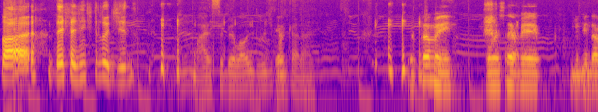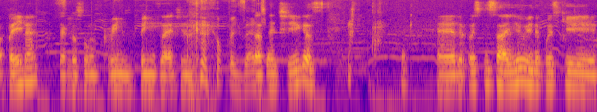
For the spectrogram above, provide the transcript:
Só deixa a gente iludido. Demais, CBLOL ilude pra caralho. Eu também. Comecei a ver Bebida Pay, né? Já Sim. que eu sou um Penzete. das antigas. É, depois que saiu e depois que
